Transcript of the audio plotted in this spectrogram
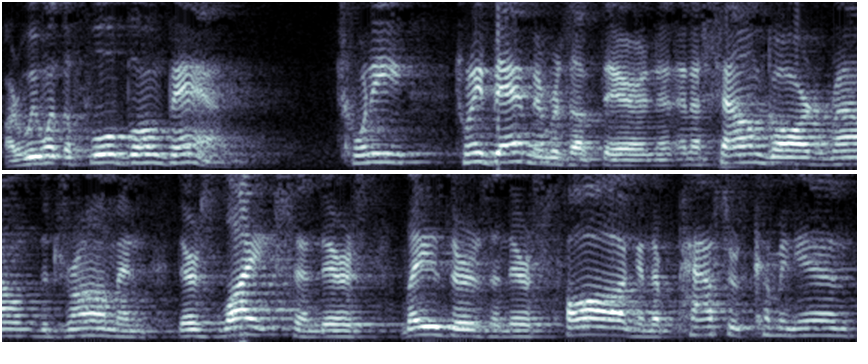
Or do we want the full blown band? 20 20 band members up there and, and, a sound guard around the drum, and there's lights, and there's lasers, and there's fog, and the pastor's coming in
